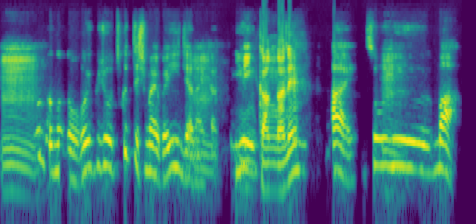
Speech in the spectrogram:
うん。どんどんどんどん保育所を作ってしまえばいいんじゃないかっていう、民間がね。はい、そういう、まあ、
